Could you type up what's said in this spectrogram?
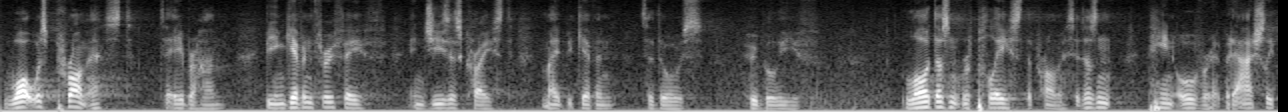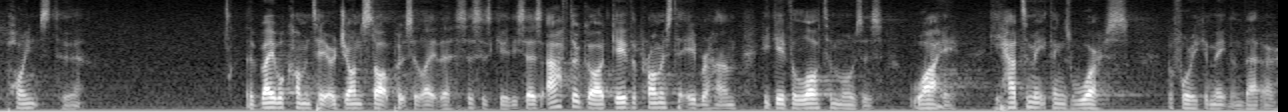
what was promised to Abraham, being given through faith in Jesus Christ, might be given to those who believe. Law doesn't replace the promise, it doesn't paint over it, but it actually points to it. The Bible commentator John Stott puts it like this. This is good. He says, After God gave the promise to Abraham, he gave the law to Moses. Why? He had to make things worse before he could make them better.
